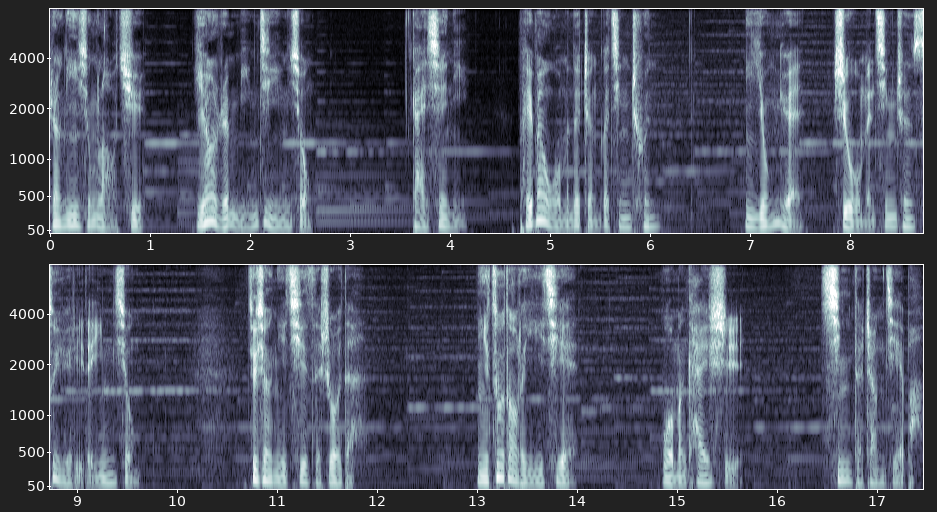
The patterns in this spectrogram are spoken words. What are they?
让英雄老去，也让人铭记英雄。感谢你，陪伴我们的整个青春，你永远是我们青春岁月里的英雄。就像你妻子说的，你做到了一切，我们开始新的章节吧。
